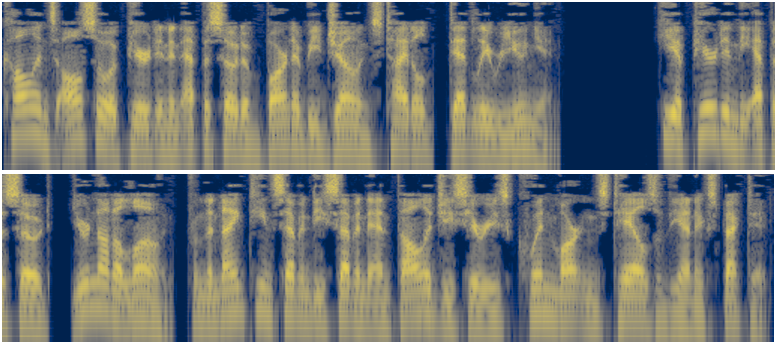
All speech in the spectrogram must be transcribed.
Collins also appeared in an episode of Barnaby Jones titled, Deadly Reunion. He appeared in the episode, You're Not Alone, from the 1977 anthology series Quinn Martin's Tales of the Unexpected.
